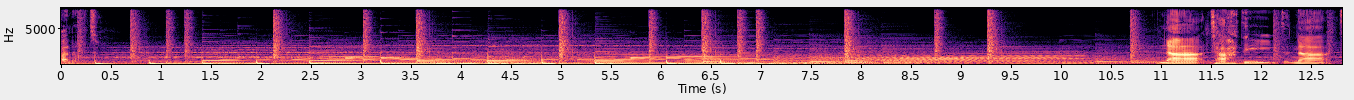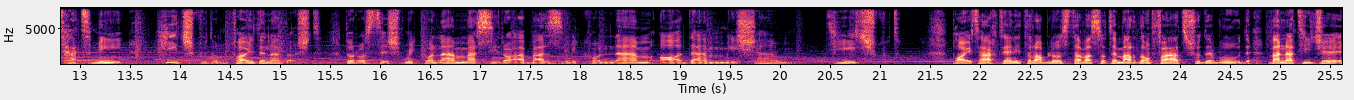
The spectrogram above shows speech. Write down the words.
و ناتو. نه تهدید نه تطمیع هیچ کدوم فایده نداشت. درستش می‌کنم مسیر رو عوض می‌کنم آدم میشم. هیچ کدوم. پایتخت یعنی ترابلوس توسط مردم فتح شده بود و نتیجه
